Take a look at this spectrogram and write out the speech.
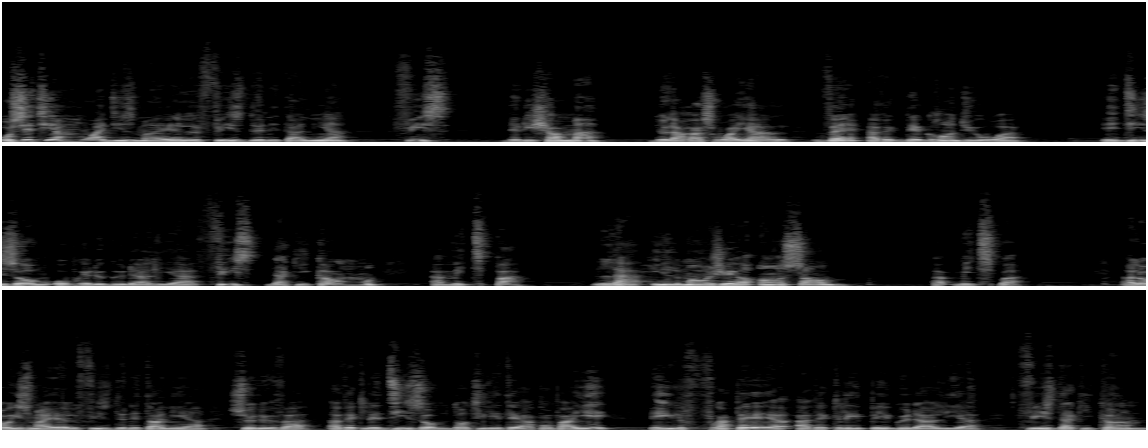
Au septième mois d'Ismaël, fils de Netania, fils d'Elishama, de la race royale, vint avec des grands du roi et dix hommes auprès de Gedalia, fils d'Akikam, à Mitzpah. Là, ils mangèrent ensemble à Mitzpah. Alors Ismaël, fils de Netania, se leva avec les dix hommes dont il était accompagné, et ils frappèrent avec l'épée Gedalia, fils d'Akikam,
